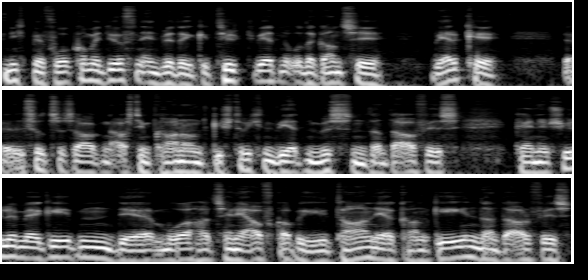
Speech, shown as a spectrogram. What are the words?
nicht mehr vorkommen dürfen, entweder getilgt werden oder ganze Werke äh, sozusagen aus dem Kanon gestrichen werden müssen. Dann darf es keinen Schüler mehr geben. Der Moor hat seine Aufgabe getan, er kann gehen. Dann darf es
